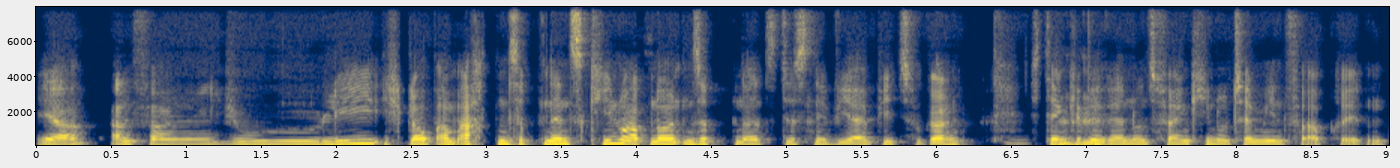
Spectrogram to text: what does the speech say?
ja, Anfang Juli, ich glaube am 8.7. ins Kino, ab 9.7. als Disney VIP-Zugang. Ich denke, wir Mhm. werden uns für einen Kinotermin verabreden.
